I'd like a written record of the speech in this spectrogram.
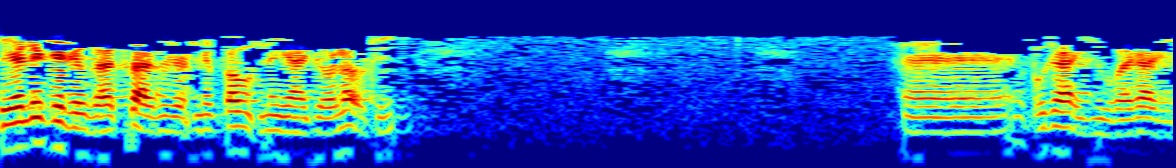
တရားလက်ချက်တွေကစပြီးတော့နှစ်ပေါင်း200ကျော်လောက်အထိ အဲဘုရားယူဝါဒတွေ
